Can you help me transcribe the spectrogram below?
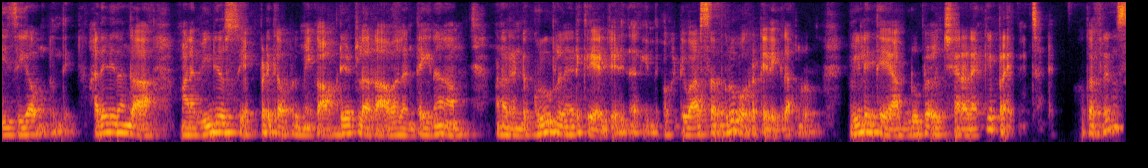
ఈజీగా ఉంటుంది. అదేవిధంగా మన వీడియోస్ ఎప్పటికప్పుడు మీకు అప్డేట్లో రావాలంటే అయినా మనం రెండు గ్రూపులు అనేది క్రియేట్ చేయడం జరిగింది. ఒకటి వాట్సాప్ గ్రూప్ ఒక టెలిగ్రామ్ గ్రూప్. వీలైతే ఆ గ్రూప్లలో చేరడానికి ప్రయత్నించండి. ఓకే ఫ్రెండ్స్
